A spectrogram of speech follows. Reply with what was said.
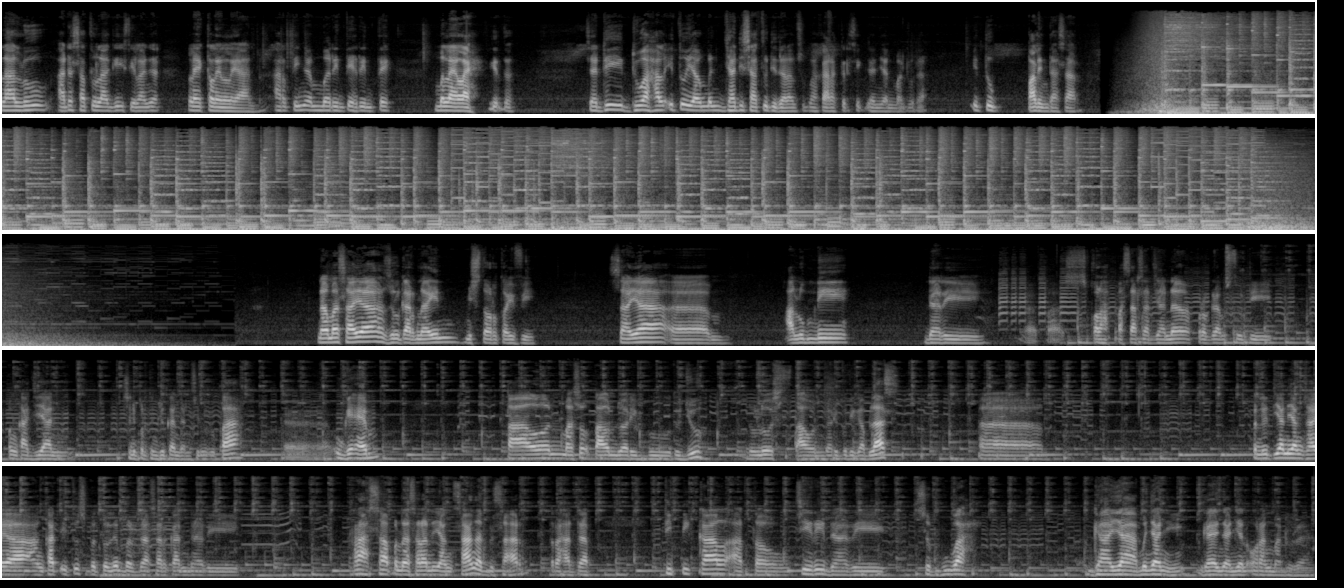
Lalu ada satu lagi istilahnya lekelelean, artinya merintih-rintih, meleleh gitu. Jadi dua hal itu yang menjadi satu di dalam sebuah karakteristik nyanyian Madura. Itu paling dasar. Nama saya Zulkarnain Mistor Toifi. Saya em, alumni dari apa, Sekolah Pasar Sarjana Program Studi Pengkajian Seni Pertunjukan dan Seni Rupa eh, UGM tahun masuk tahun 2007 lulus tahun 2013 Eh, penelitian yang saya angkat itu sebetulnya berdasarkan dari rasa penasaran yang sangat besar terhadap tipikal atau ciri dari sebuah gaya menyanyi, gaya nyanyian orang Madura.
